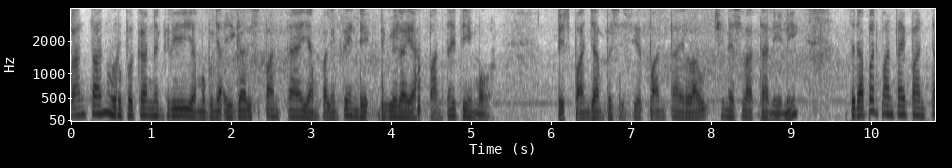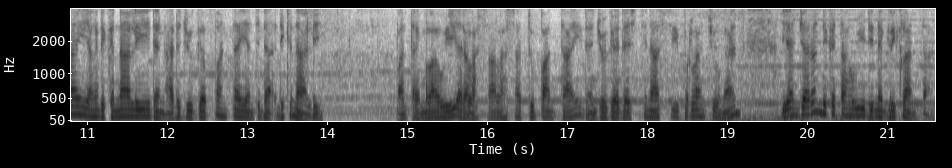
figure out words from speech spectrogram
Kelantan merupakan negeri yang mempunyai garis pantai yang paling pendek di wilayah pantai timur. Di sepanjang pesisir pantai Laut Cina Selatan ini, terdapat pantai-pantai yang dikenali dan ada juga pantai yang tidak dikenali. Pantai Melawi adalah salah satu pantai dan juga destinasi perlancongan yang jarang diketahui di negeri Kelantan.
